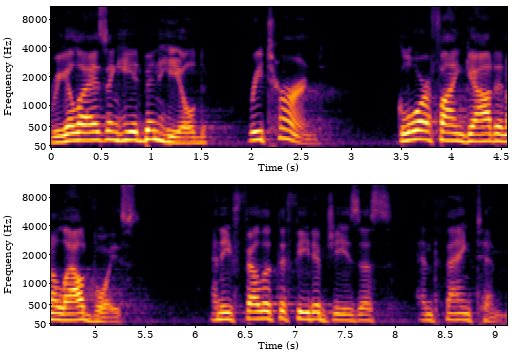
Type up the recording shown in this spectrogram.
realizing he had been healed, returned, glorifying God in a loud voice, and he fell at the feet of Jesus and thanked him.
